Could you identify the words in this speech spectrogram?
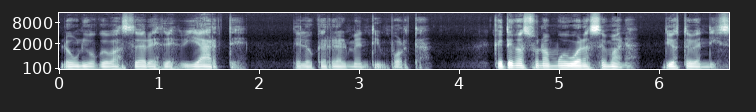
lo único que va a hacer es desviarte de lo que realmente importa. Que tengas una muy buena semana. Dios te bendice.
